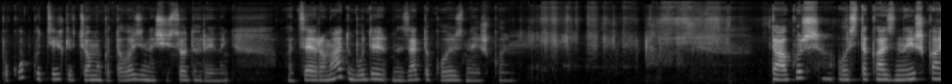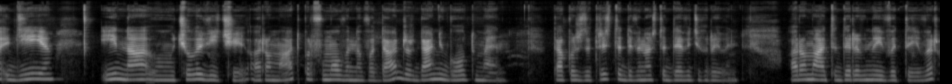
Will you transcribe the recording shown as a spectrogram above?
покупку тільки в цьому каталозі на 600 гривень. Цей аромат буде за такою знижкою. Також ось така знижка діє і на чоловічий аромат парфумована вода Giordani Gold Man. Також за 399 гривень. Аромат деревний ветивер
